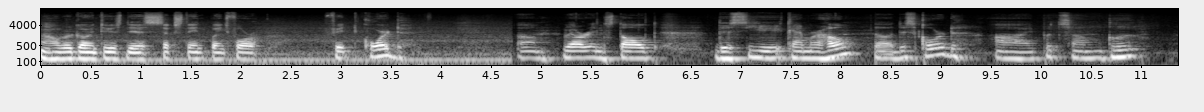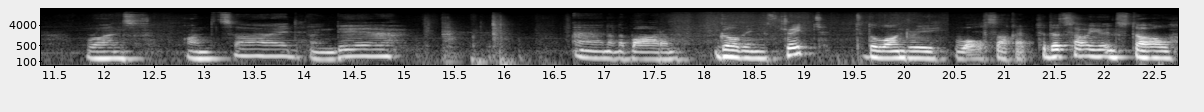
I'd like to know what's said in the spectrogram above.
now we're going to use this 16.4 feet cord. Um, we already installed this camera home so this cord. I put some glue runs on the side going there and on the bottom going straight to the laundry wall socket. So that's how you install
